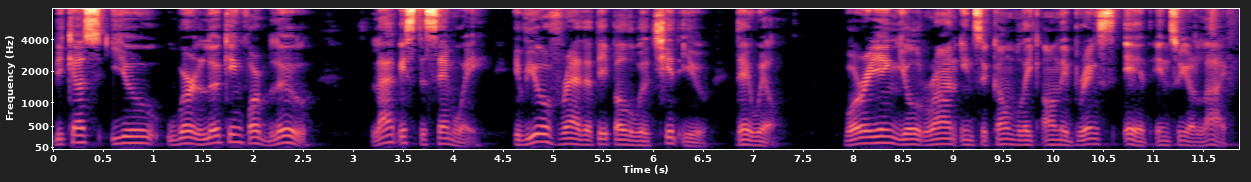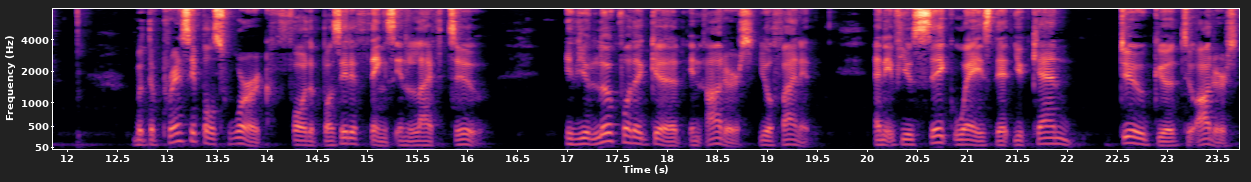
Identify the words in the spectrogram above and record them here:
because you were looking for blue. Life is the same way. If you're afraid that people will cheat you, they will. Worrying you'll run into conflict only brings it into your life. But the principles work for the positive things in life too. If you look for the good in others, you'll find it. And if you seek ways that you can do good to others,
